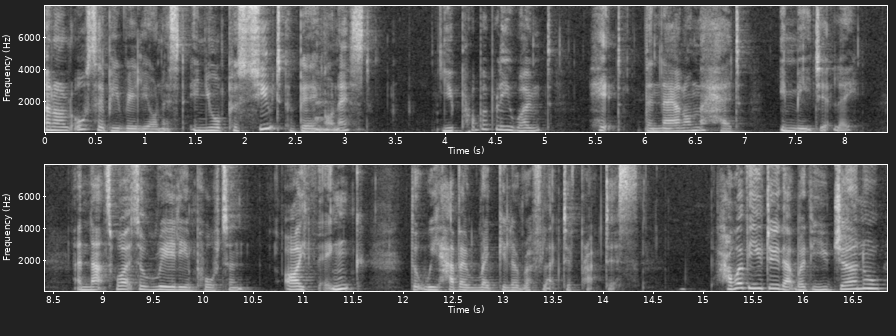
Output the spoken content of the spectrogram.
And I'll also be really honest in your pursuit of being honest, you probably won't hit the nail on the head immediately. And that's why it's a really important, I think, that we have a regular reflective practice. However, you do that, whether you journal,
